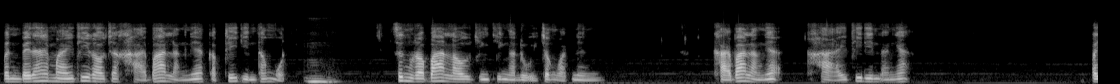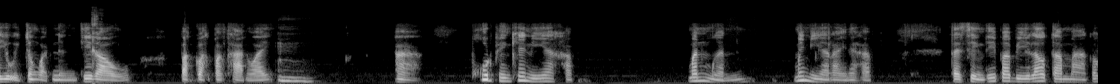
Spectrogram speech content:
เป็นไปได้ไหมที่เราจะขายบ้านหลังเนี้ยกับที่ดินทั้งหมด อืม ซึ่งเราบ้านเราจริง ๆอะอยู่อีกจังหวัดหนึ่งขายบ้านหลังเนี้ย ขายที่ดินอันเนี้ย ไปอยู่อีกจังหวัดหนึ่งที่เราปักหลักปักฐานไว้ อืม อ่า พูดเพียงแค่นี้อะครับ มันเหมือนไม่มีอะไรนะครับ แต่สิ่งที่ป้าบีเล่าตามมาก็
